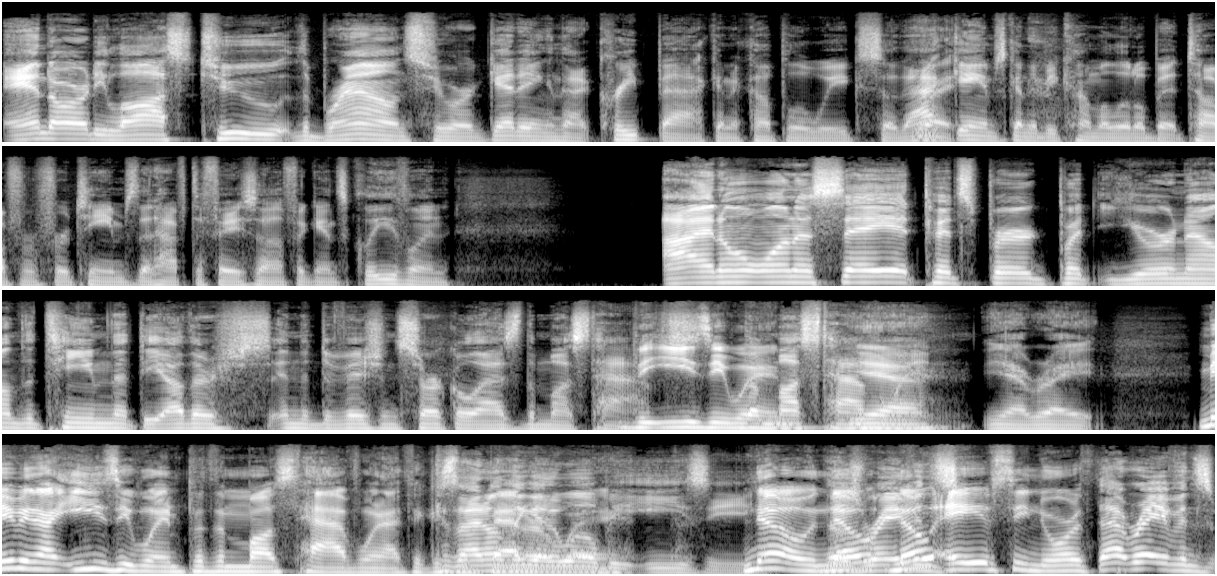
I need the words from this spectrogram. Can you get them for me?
and already lost to the Browns, who are getting that creep back in a couple of weeks. So that Right. game's going to become a little bit tougher for teams that have to face off against Cleveland. I don't want to say it, Pittsburgh, but you're now the team that the others in the division circle as the must-have, The easy win. the must-have yeah. win. Yeah, right. Maybe not easy win, but the must-have win. I think is Because I don't think it will be easy. No, Those no, no. AFC North. That Ravens,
